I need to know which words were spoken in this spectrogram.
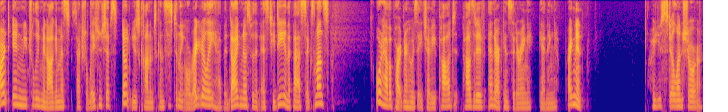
aren't in mutually monogamous sexual relationships, don't use condoms consistently or regularly, have been diagnosed with an STD in the past six months, or have a partner who is HIV pod- positive and are considering getting pregnant. Are you still unsure?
